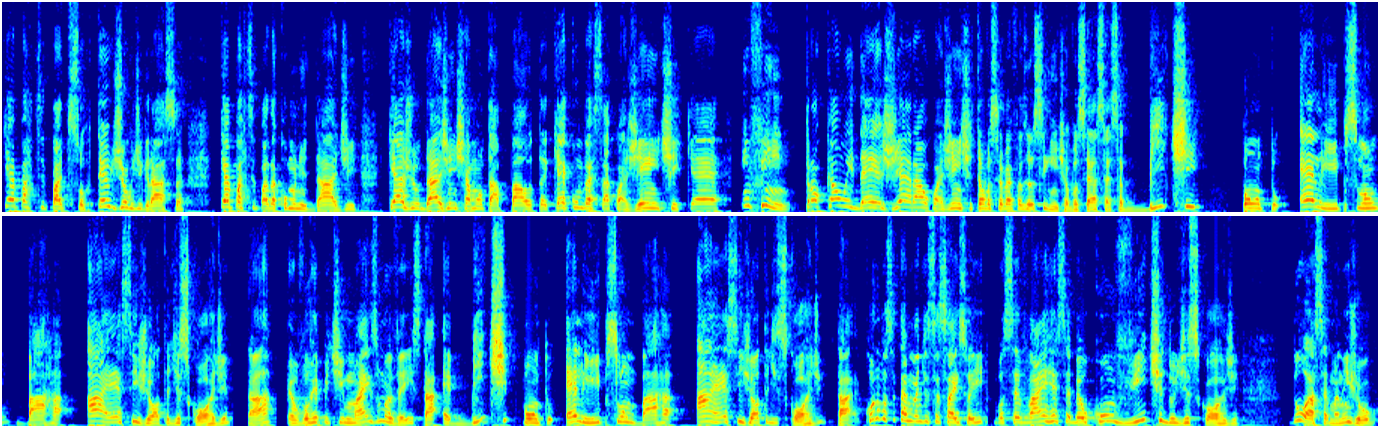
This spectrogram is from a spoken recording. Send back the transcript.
quer participar de sorteio de jogo de graça, quer participar da comunidade, quer ajudar a gente a montar a pauta, quer conversar com a gente, quer, enfim, trocar uma ideia geral com a gente, então você vai fazer o seguinte, ó, você acessa bit bit.ly barra ASJ Discord, tá? Eu vou repetir mais uma vez, tá? É bit.ly barra ASJ Discord, tá? Quando você terminar de acessar isso aí, você vai receber o convite do Discord do A Semana em Jogo.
